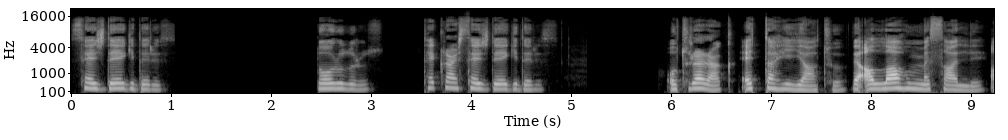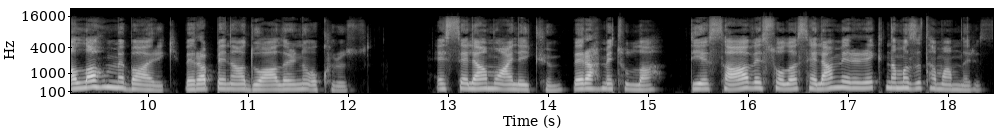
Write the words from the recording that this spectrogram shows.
Secdeye gideriz. Doğruluruz. Tekrar secdeye gideriz. Oturarak Ettahiyyatu ve Allahümme salli, Allahümme barik ve Rabbena dualarını okuruz. Esselamu aleyküm ve rahmetullah diye sağa ve sola selam vererek namazı tamamlarız.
